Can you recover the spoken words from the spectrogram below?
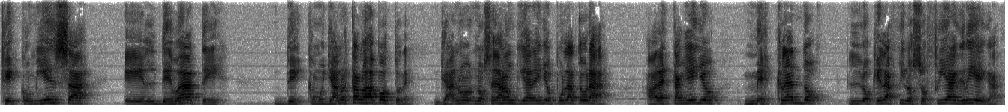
que comienza el debate de, como ya no están los apóstoles, ya no, no se dejan guiar ellos por la Torah, ahora están ellos mezclando lo que es la filosofía griega,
